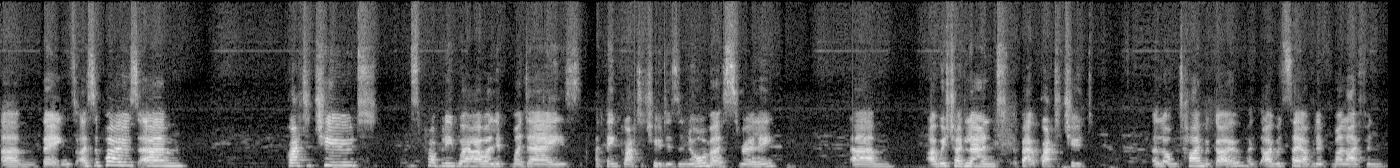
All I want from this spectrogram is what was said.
um, things. I suppose um, gratitude is probably where I live my days. I think gratitude is enormous, really. Um, I wish I'd learned about gratitude a long time ago. I, I, would say I've lived my life in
